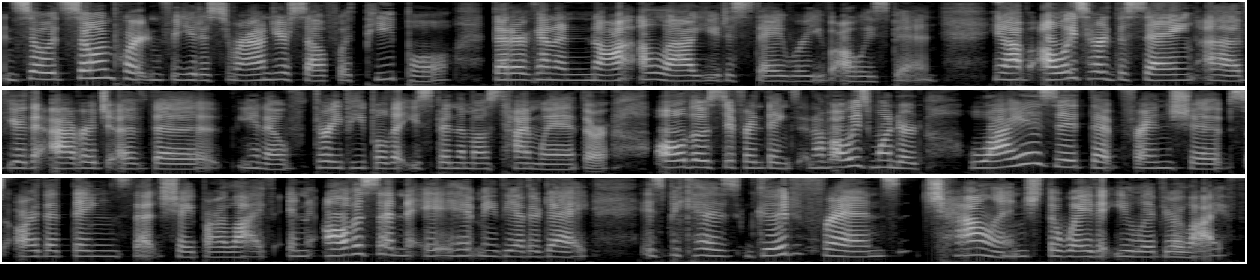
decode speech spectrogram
And so it's so important for you to surround yourself with people that are going to not allow you to stay where you've always been. You know, I've always heard the saying of you're the average of the, you know, three people that you spend the most time with or all those different things. And I've always wondered, why is it that friendships are the things that shape our life? And all of a sudden it hit me the other day is because good friends challenge the way that you live your life.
